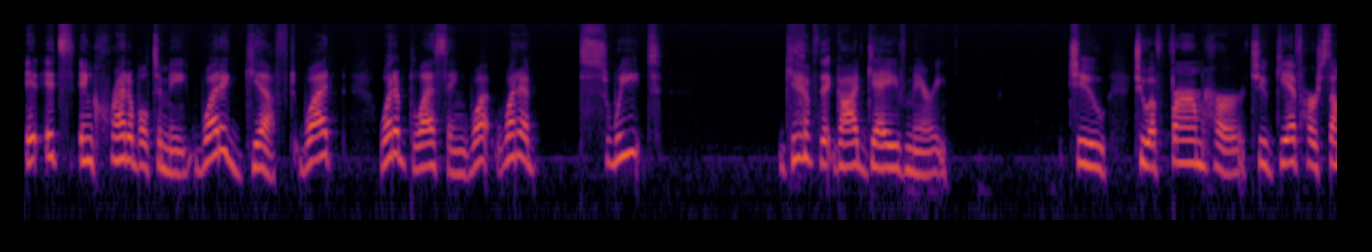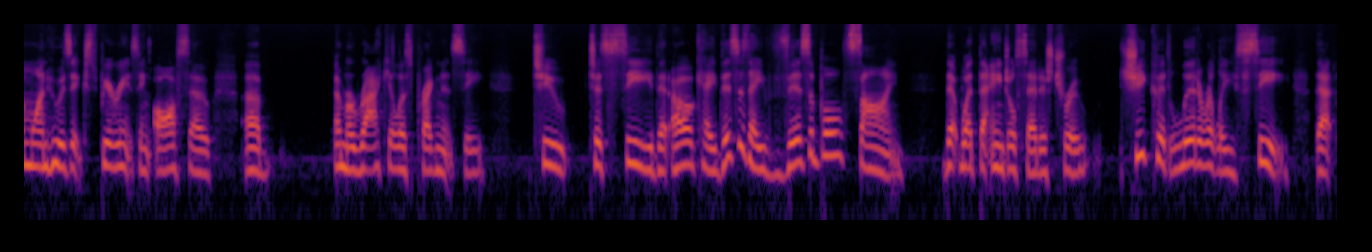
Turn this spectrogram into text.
It, it's incredible to me. What a gift. What what a blessing. What what a sweet gift that God gave Mary to to affirm her, to give her someone who is experiencing also a, a miraculous pregnancy, to to see that okay, this is a visible sign that what the angel said is true. She could literally see that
